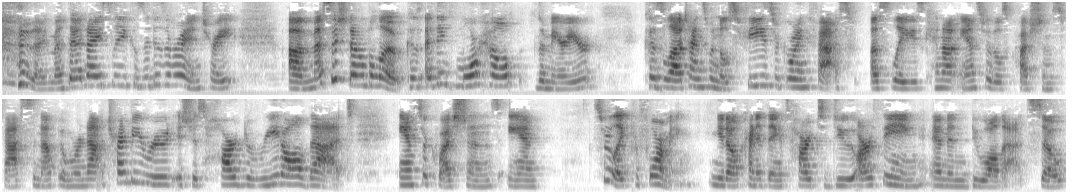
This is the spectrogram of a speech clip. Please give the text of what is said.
I meant that nicely because it is a wrench, right? Um, message down below because I think more help, the merrier. Because a lot of times when those feeds are going fast, us ladies cannot answer those questions fast enough and we're not trying to be rude. It's just hard to read all that, answer questions, and sort of like performing, you know, kind of thing. It's hard to do our thing and then do all that. So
